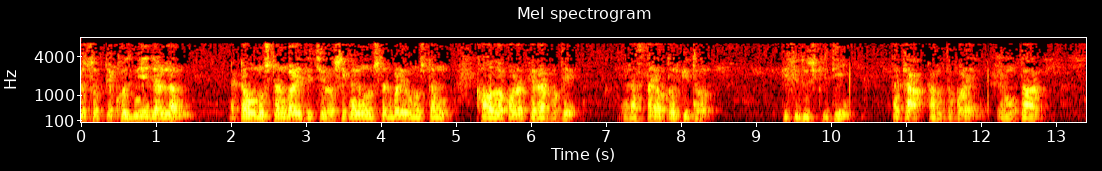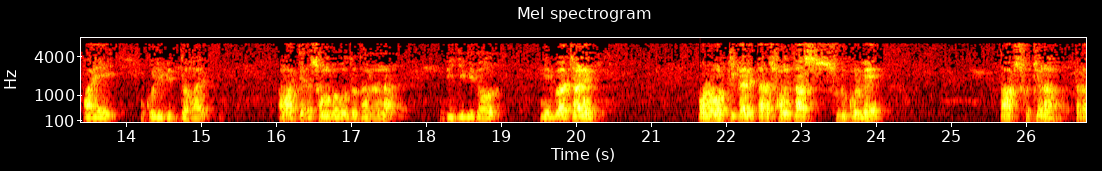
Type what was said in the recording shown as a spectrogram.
সূত্রে খোঁজ নিয়ে জানলাম, একটা অনুষ্ঠান বাড়িতে ছিল, সেখানে অনুষ্ঠান বাড়ি, অনুষ্ঠান খাওয়া দাওয়া করে, ফেরার পথে রাস্তায় অতর্কিত কিছু দুষ্কৃতী তাকে আক্রান্ত করে এবং তার পায়ে গুলিবিদ্ধ হয়। আমার যেটা সম্ভবত ধারণা বিজেপি দল নির্বাচনে পরবর্তীকালে তারা সন্ত্রাস শুরু করবে, তার সূচনা তারা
